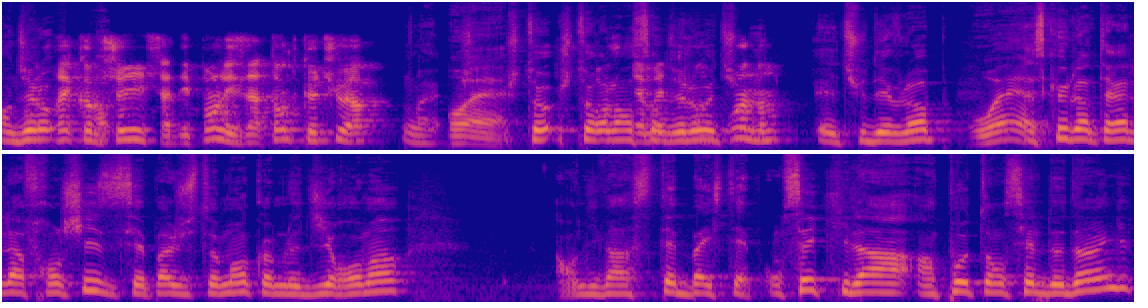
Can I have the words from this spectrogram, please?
Angelo, Après, comme je te dis, ça dépend les attentes que tu as. ouais. Ouais. je te, je te relance qu'il y a Angelo et tu, 30 points, non et tu développes. Ouais. Est-ce que l'intérêt de la franchise, c'est pas justement, comme le dit Romain, on y va step by step. On sait qu'il a un potentiel de dingue,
